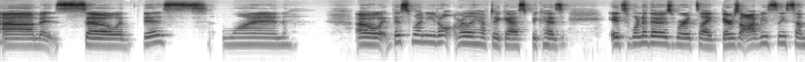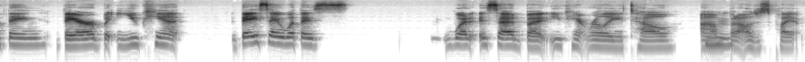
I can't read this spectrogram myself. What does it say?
Um, so this one, oh, this one you don't really have to guess because it's one of those where it's like there's obviously something there, but you can't. They say what they what is said, but you can't really tell. Um, Mhm. but I'll just play it.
